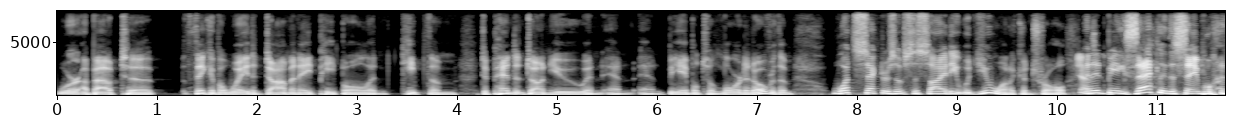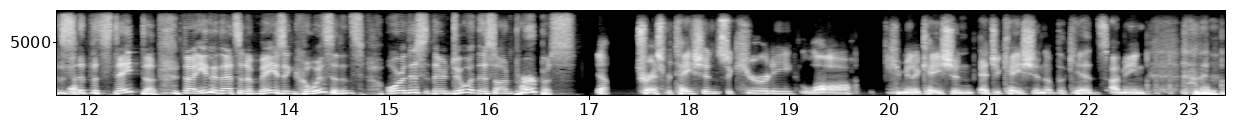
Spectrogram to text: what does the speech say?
were about to think of a way to dominate people and keep them dependent on you and, and, and be able to lord it over them, what sectors of society would you want to control? And it'd be exactly the same ones that the state does. Now, either that's an amazing coincidence or this they're doing this on purpose. Yep. Transportation, security, law, communication, education of the kids. I mean,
